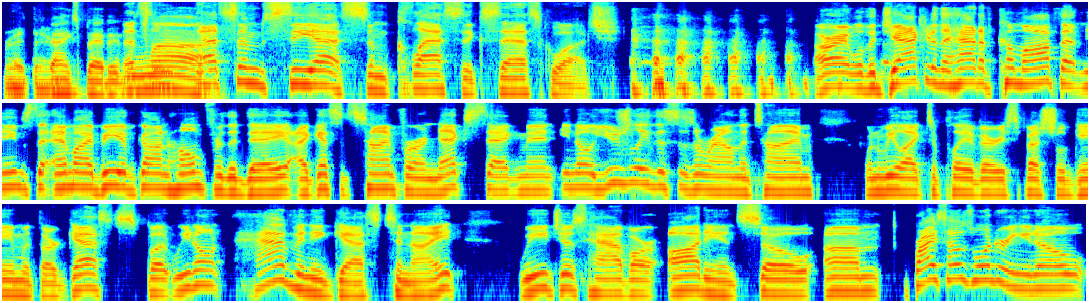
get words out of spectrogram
right there Thanks, baby. that's some, that's some CS, some classic Sasquatch. All right. Well, the jacket and the hat have come off. That means the MIB have gone home for the day. I guess it's time for our next segment. You know, usually this is around the time when we like to play a very special game with our guests, but we don't have any guests tonight. We just have our audience. So, um, Bryce, I was wondering, you know,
